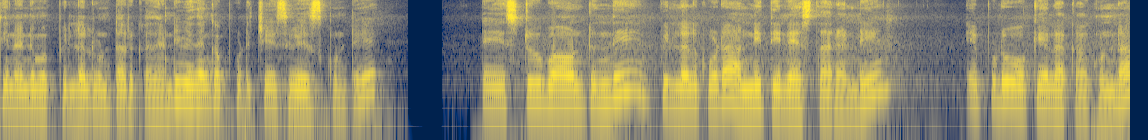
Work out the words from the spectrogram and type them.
తినని మా పిల్లలు ఉంటారు కదండి ఈ విధంగా పొడి చేసి వేసుకుంటే టేస్ట్ బాగుంటుంది. పిల్లలు కూడా అన్నీ తినేస్తారండి. ఎప్పుడూ ఒకేలా కాకుండా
